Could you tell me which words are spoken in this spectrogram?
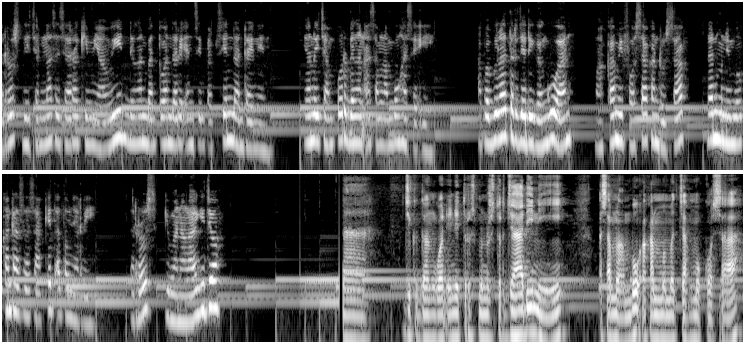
terus dicerna secara kimiawi dengan bantuan dari enzim pepsin dan renin yang dicampur dengan asam lambung HCI. Apabila terjadi gangguan, maka mifosa akan rusak dan menimbulkan rasa sakit atau nyeri. Terus gimana lagi, Jo? Nah, jika gangguan ini terus-menerus terjadi nih, asam lambung akan memecah mukosa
